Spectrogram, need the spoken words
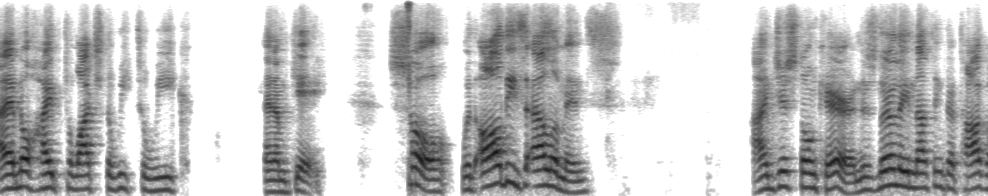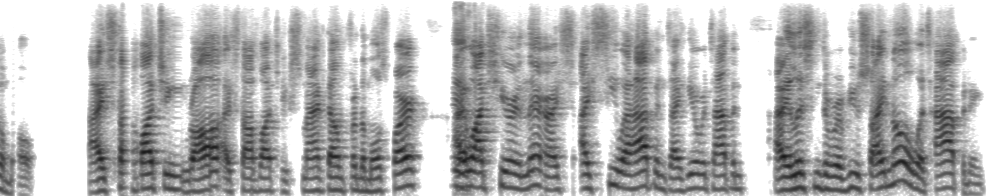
I have no hype to watch the week to week, and I'm gay. So with all these elements, I just don't care. And there's literally nothing to talk about. I stopped watching Raw. I stopped watching SmackDown for the most part. I watch here and there. I, I see what happens. I hear what's happened. I listen to reviews, so I know what's happening.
